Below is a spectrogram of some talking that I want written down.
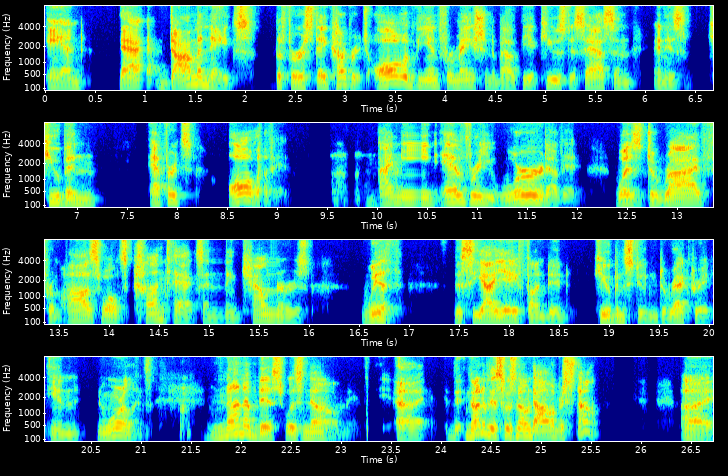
and that dominates the first day coverage. All of the information about the accused assassin and his Cuban efforts, all of it. I mean, every word of it was derived from Oswald's contacts and encounters with the CIA funded Cuban Student Directorate in New Orleans. None of this was known. Uh, none of this was known to Oliver Stone. Uh,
